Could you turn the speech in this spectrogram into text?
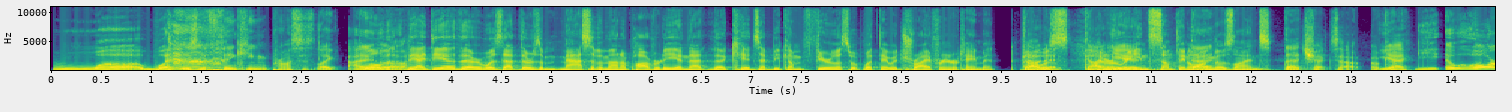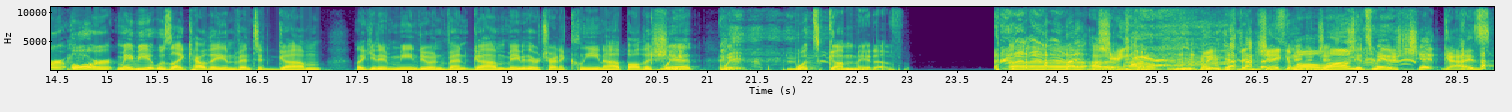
wha- what is the thinking process? Like I. Well, the, the idea there was that there's a massive amount of poverty and that the kids had become fearless with what they would try for entertainment. Got that it. was Got I remember it. reading something That- along those lines. that checks out. Okay. Yeah. y- Or or maybe it was like how they invented gum. Like you didn't mean to invent gum. Maybe they were trying to clean up all this Wait. shit. Wait. What's gum made of? Uh, I don't, I don't, Wait, it's been It's Jacob made all of j- along. It's made of shit, guys.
